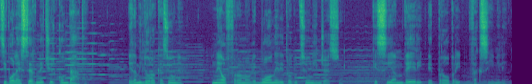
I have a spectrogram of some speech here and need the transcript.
Si vuole esserne circondati e la migliore occasione ne offrono le buone riproduzioni in gesso, che siano veri e propri facsimili.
